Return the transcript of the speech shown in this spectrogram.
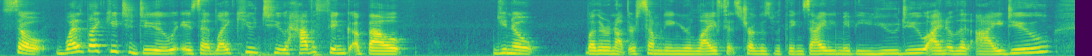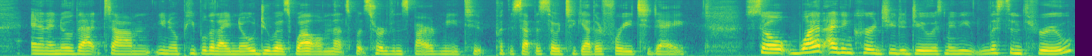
So, what I'd like you to do is I'd like you to have a think about, you know, whether or not there's somebody in your life that struggles with anxiety. Maybe you do. I know that I do. And I know that, um, you know, people that I know do as well. And that's what sort of inspired me to put this episode together for you today. So, what I'd encourage you to do is maybe listen through.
